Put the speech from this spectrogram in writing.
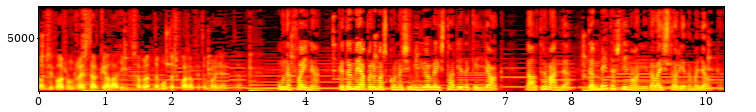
com si fos un rest arqueològic sobre, damunt del qual han fet un projecte. Una feina que també ha permès conèixer millor la història d'aquell lloc. D'altra banda, també testimoni de la història de Mallorca.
